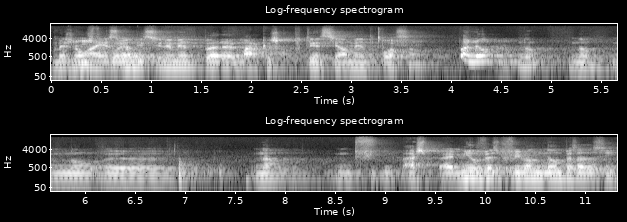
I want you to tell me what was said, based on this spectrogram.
Mas não há esse condicionamento para marcas que potencialmente possam? Pá, não, não, não, não, uh, não. Acho é mil vezes preferível não pensar assim.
